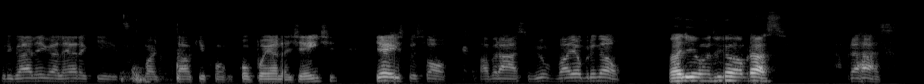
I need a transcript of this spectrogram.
Obrigado aí, galera, que tá aqui acompanhando a gente. E é isso, pessoal. Um abraço, viu? Valeu, Brunão. Valeu, Rodrigão. Um abraço. Um abraço.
